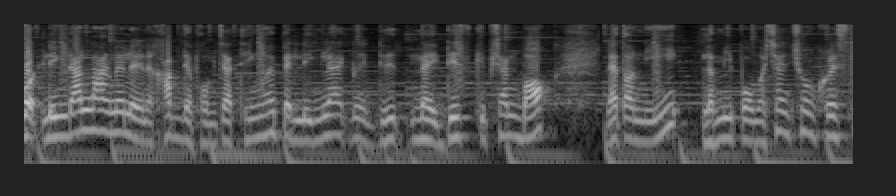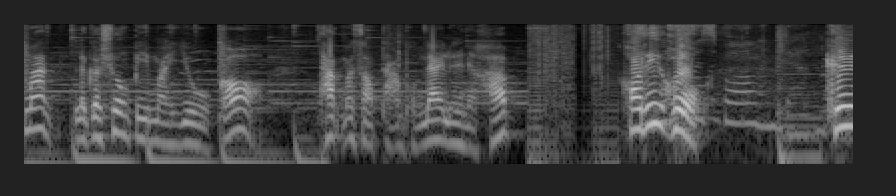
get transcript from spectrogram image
กดลิงก์ด้านล่างได้เลยนะครับ เดี๋ยวผมจะทิ้งไว้เป็นลิงก์แรกในใน description box และตอนนี้เรามีโปรโมชั่นช่วงคริสต์มาสแล้วก็ช่วงปีใหม่อยู่ ก็ทักมาสอบถามผมได้เลยนะครับ ข้อที่ 6 คือ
